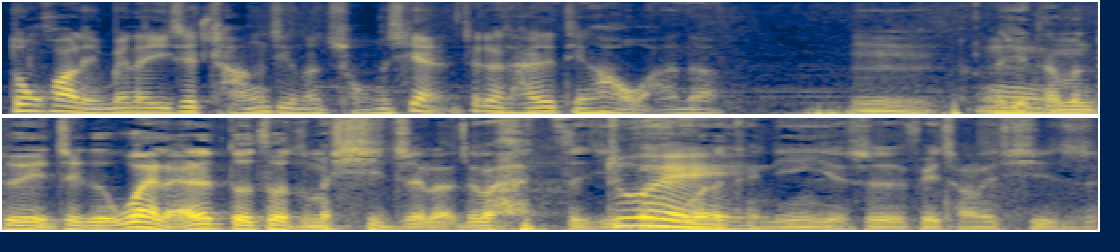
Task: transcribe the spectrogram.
动画里面的一些场景的重现，这个还是挺好玩的。嗯，而且他们对这个外来的都做这么细致了，对吧？自己本国的肯定也是非常的细致。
